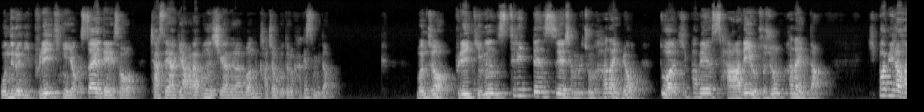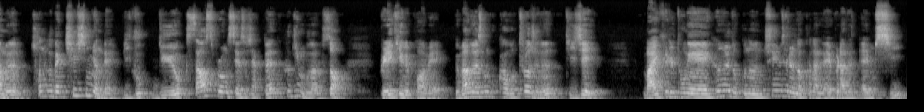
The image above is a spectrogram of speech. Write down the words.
오늘은 이 브레이킹의 역사에 대해서 자세하게 알아보는 시간을 한번 가져보도록 하겠습니다. 먼저 브레이킹은 스트릿 댄스의 장르 중 하나이며 또한 힙합의 4대 요소 중 하나입니다. 힙합이라 함은 1970년대 미국 뉴욕 사우스 브롱스에서 시작된 흑인 문화로서 브레이킹을 포함해 음악을 선곡하고 틀어주는 DJ, 마이크를 통해 흥을 돋구는 추임새를 넣거나 랩을 하는 MC,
